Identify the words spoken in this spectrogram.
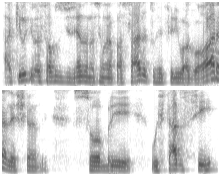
aquilo que nós estávamos dizendo na semana passada, tu referiu agora, Alexandre, sobre o Estado se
